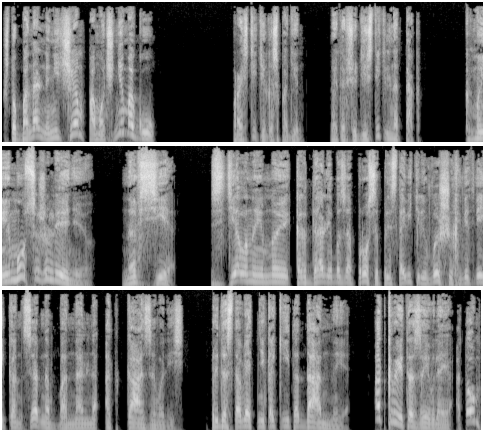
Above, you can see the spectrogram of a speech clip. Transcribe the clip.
что банально ничем помочь не могу. Простите, господин, но это все действительно так. К моему сожалению, на все сделанные мной когда-либо запросы представители высших ветвей концерна банально отказывались предоставлять мне какие-то данные, открыто заявляя о том,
